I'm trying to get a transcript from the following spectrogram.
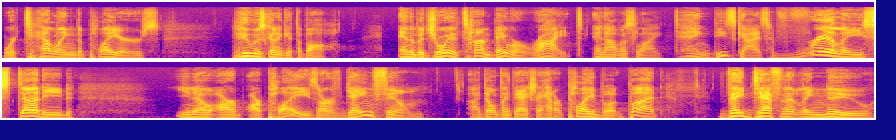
were telling the players who was going to get the ball. And the majority of the time, they were right. And I was like, dang, these guys have really studied, you know, our, our plays, our game film. I don't think they actually had our playbook, but – they definitely knew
